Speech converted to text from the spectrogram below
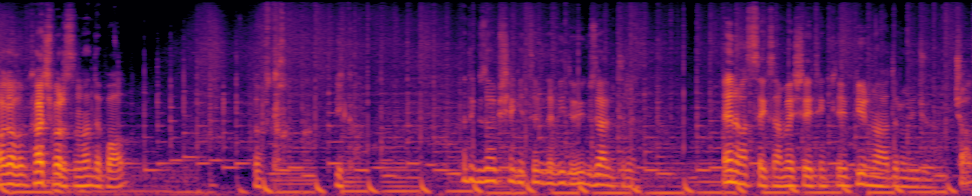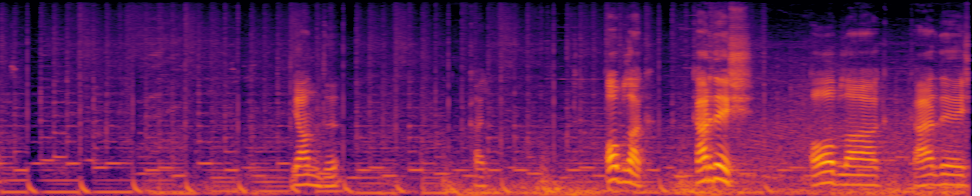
Bakalım kaç parasın lan De Paul? 4K. 1K. Hadi güzel bir şey getir de videoyu güzel bitirelim. En az 85 ratingli bir nadir oyuncu. Çat. Yandı. Kal Oblak. Kardeş. Oblak. Kardeş.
